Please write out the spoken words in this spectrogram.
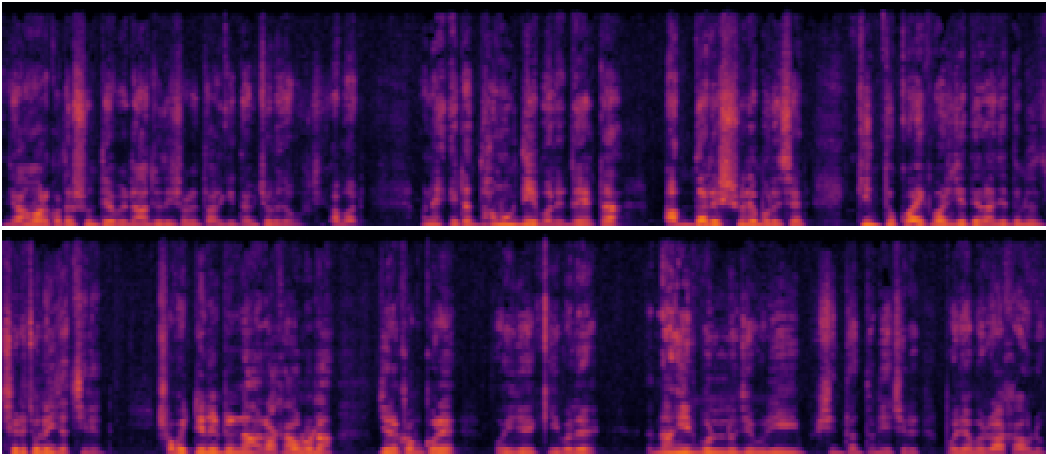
যে আমার কথা শুনতে হবে না যদি শোনে তাহলে কিন্তু আমি চলে যাব আবার। মানে এটা ধমক দিয়ে বলেন এটা একটা আবদারের সুরে বলেছেন কিন্তু কয়েক মাস যেতে না যেতে উনি ছেড়ে চলেই যাচ্ছিলেন। সবাই টেনে টেনে না রাখা হলো না যেরকম করে ওই যে কী বলে নাহিদ বলল যে উনি এই সিদ্ধান্ত নিয়েছিলেন, পরে আবার রাখা হলো।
